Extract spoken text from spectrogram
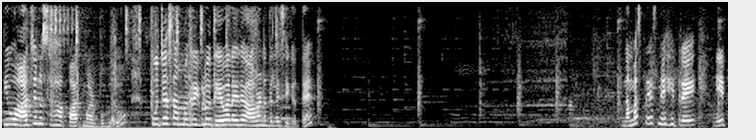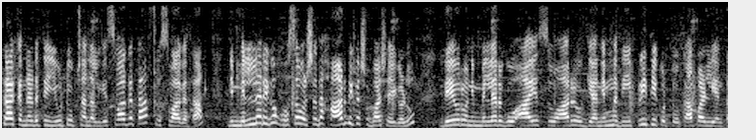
ನೀವು ಆಚೆನೂ ಸಹ ಪಾರ್ಕ್ ಮಾಡಬಹುದು. ಪೂಜಾ ಸಾಮಗ್ರಿಗಳು ದೇವಾಲಯದ ಆವರಣದಲ್ಲೇ ಸಿಗುತ್ತೆ. ನಮಸ್ತೆ ಸ್ನೇಹಿತರೆ ನೇತ್ರಾ ಕನ್ನಡತಿ ಯೂಟ್ಯೂಬ್ ಚಾನಲ್ಗೆ ಸ್ವಾಗತ ಸುಸ್ವಾಗತ. ನಿಮ್ಮೆಲ್ಲರಿಗೂ ಹೊಸ ವರ್ಷದ ಹಾರ್ದಿಕ ಶುಭಾಶಯಗಳು. ದೇವರು ನಿಮ್ಮೆಲ್ಲರಿಗೂ ಆಯಸ್ಸು ಆರೋಗ್ಯ ನೆಮ್ಮದಿ ಪ್ರೀತಿ ಕೊಟ್ಟು ಕಾಪಾಡಲಿ ಅಂತ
